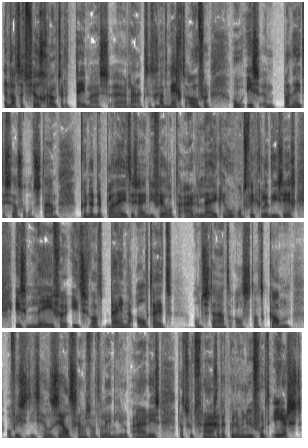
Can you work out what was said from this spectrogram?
en dat het veel grotere thema's uh, raakt. Het gaat mm -hmm. echt over hoe is een planetenstelsel ontstaan. Kunnen er planeten zijn die veel op de aarde lijken? Hoe ontwikkelen die zich? Is leven iets wat bijna altijd ontstaat als dat kan? Of is het iets heel zeldzaams wat alleen hier op aarde is? Dat soort vragen, daar kunnen we nu voor het eerst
